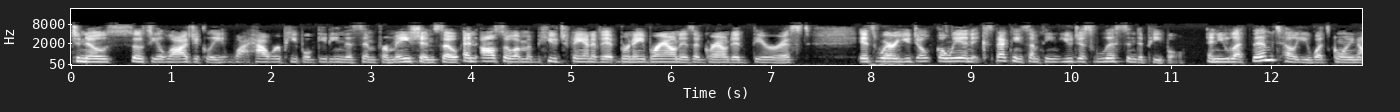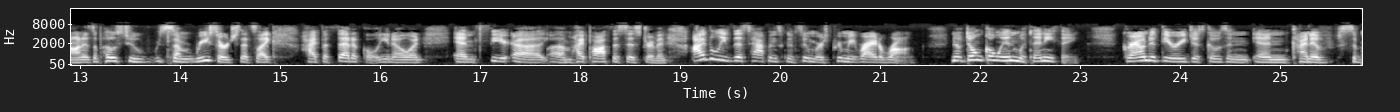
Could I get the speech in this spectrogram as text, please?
to know sociologically why, how are people getting this information. So, and also I'm a huge fan of it. Brene Brown is a grounded theorist. It's where Right. you don't go in expecting something, you just listen to people and you let them tell you what's going on as opposed to some research that's like hypothetical, you know, and, and the, uh, um, hypothesis driven. I believe this happens to consumers, prove me right or wrong. No, don't go in with anything. Grounded theory just goes and, and kind of sub,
